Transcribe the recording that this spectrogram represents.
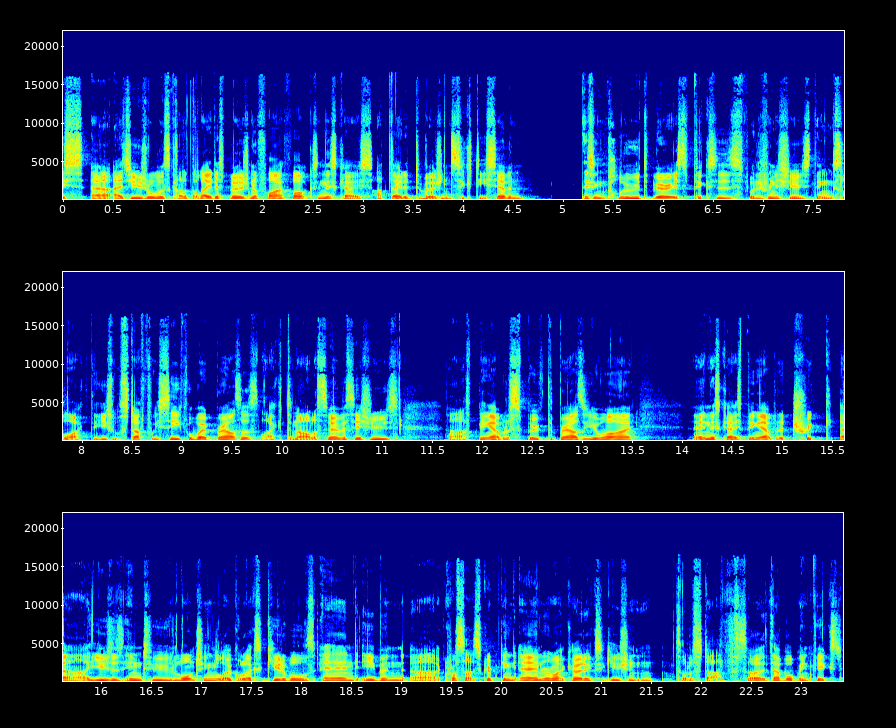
This, uh, as usual, is kind of the latest version of Firefox, in this case, updated to version 67. This includes various fixes for different issues, things like the usual stuff we see for web browsers, like denial of service issues, uh, being able to spoof the browser UI, in this case, being able to trick uh, users into launching local executables and even uh, cross site scripting and remote code execution sort of stuff. So they've all been fixed.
